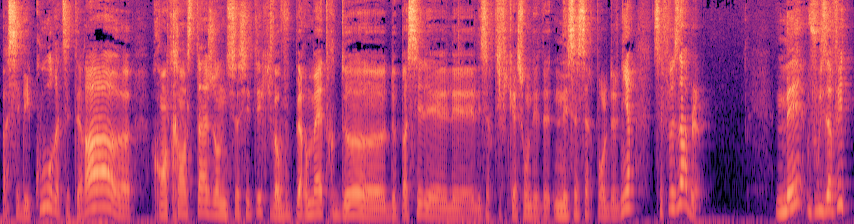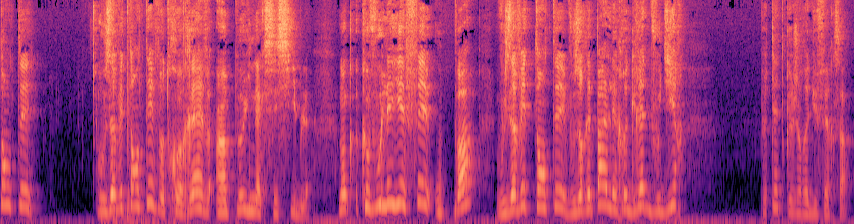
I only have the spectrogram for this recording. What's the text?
passer des cours, etc. Euh, rentrer en stage dans une société qui va vous permettre de, euh, de passer les, les, certifications nécessaires pour le devenir, c'est faisable. Mais vous avez tenté. Vous avez tenté votre rêve un peu inaccessible. Donc que vous l'ayez fait ou pas, vous avez tenté. Vous n'aurez pas les regrets de vous dire peut-être que j'aurais dû faire ça.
